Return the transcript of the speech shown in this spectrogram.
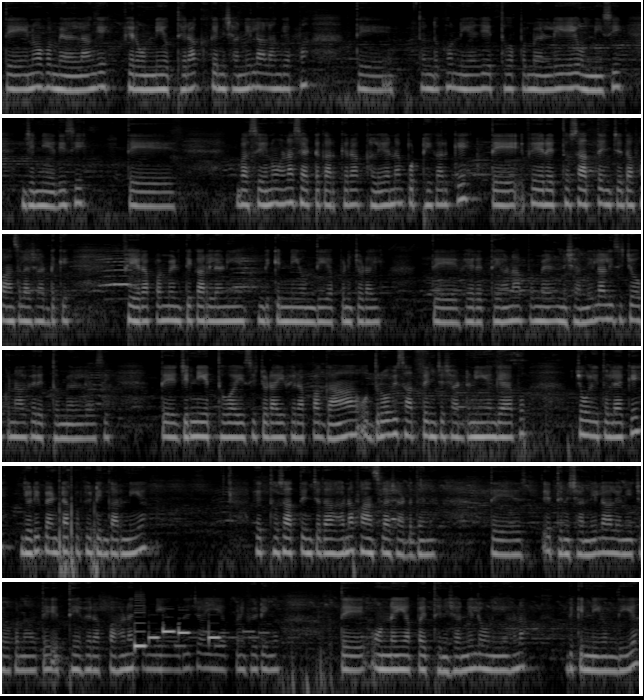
ਅਤੇ ਇਹਨੂੰ ਆਪਾਂ ਮਿਲ ਲਾਂਗੇ, ਫਿਰ ਉਨੀ ਉੱਥੇ ਰੱਖ ਕੇ ਨਿਸ਼ਾਨੀ ਲਾ ਲਾਂਗੇ ਆਪਾਂ। ਅਤੇ ਤੁਹਾਨੂੰ ਦਿਖਾਉਣੀ ਆ ਜੀ, ਇੱਥੋਂ ਆਪਾਂ ਮਿਲ ਲਈ, ਇਹ ਉਨੀ ਸੀ, ਜਿੰਨੀ ਇਹਦੀ ਸੀ। ਅਤੇ ਬਸ ਇਹਨੂੰ ਹਨਾ ਸੈੱਟ ਕਰਕੇ ਰੱਖ ਲਿਆ ਨਾ ਪੁੱਠੀ ਕਰਕੇ ਤੇ ਫਿਰ ਇੱਥੋਂ 7 ਇੰਚ ਦਾ ਫਾਸਲਾ ਛੱਡ ਕੇ ਫਿਰ ਆਪਾਂ ਮਿਹਨਤੀ ਕਰ ਲੈਣੀ ਹੈ ਵੀ ਕਿੰਨੀ ਹੁੰਦੀ ਹੈ ਆਪਣੀ ਚੌੜਾਈ। ਅਤੇ ਫਿਰ ਇੱਥੇ ਹੈ ਨਾ ਆਪਾਂ ਮੈਂ ਨਿਸ਼ਾਨੀ ਲਾ ਲਈ ਸੀ ਚੌਕ ਨਾਲ, ਫਿਰ ਇੱਥੋਂ ਮਿਲ ਲਿਆ ਸੀ। ਅਤੇ ਜਿੰਨੀ ਇੱਥੋਂ ਆਈ ਸੀ ਚੌੜਾਈ, ਫਿਰ ਆਪਾਂ ਗਾਂ ਉੱਧਰੋਂ ਵੀ ਸੱਤ ਇੰਚ ਛੱਡਣੀ ਹੈ ਗੈਪ ਝੋਲੀ ਤੋਂ ਲੈ ਕੇ, ਜਿਹੜੀ ਪੈਂਟ ਆਪਾਂ ਫਿਟਿੰਗ ਕਰਨੀ ਆ। ਇੱਥੋਂ 7 ਇੰਚ ਦਾ ਹਨਾ ਫਾਸਲਾ ਛੱਡ ਦੇਣਾ। ਤੇ ਇੱਥੇ ਨਿਸ਼ਾਨੀ ਲਾ ਲੈਣੀ ਚੌਕ ਨਾਲ ਤੇ ਇੱਥੇ ਫਿਰ ਆਪਾਂ ਹਨਾ ਜਿੰਨੀ ਉਹਦੇ ਚ ਆਈ ਆਪਣੀ ਫਿਟਿੰਗ ਤੇ ਓਨਾ ਹੀ ਆਪਾਂ ਇੱਥੇ ਨਿਸ਼ਾਨੀ ਲਾਉਣੀ ਹੈ ਹਨਾ, ਵੀ ਕਿੰਨੀ ਹੁੰਦੀ ਆ।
